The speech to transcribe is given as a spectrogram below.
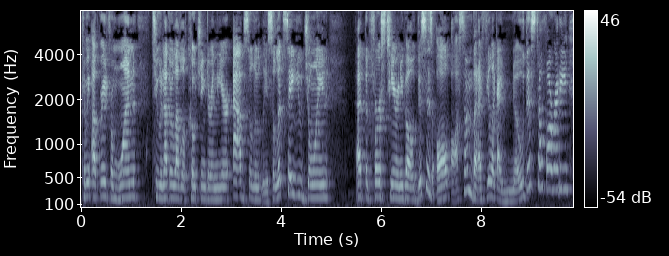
Can we upgrade from one to another level of coaching during the year? Absolutely. So let's say you join at the first tier and you go, this is all awesome, but I feel like I know this stuff already,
